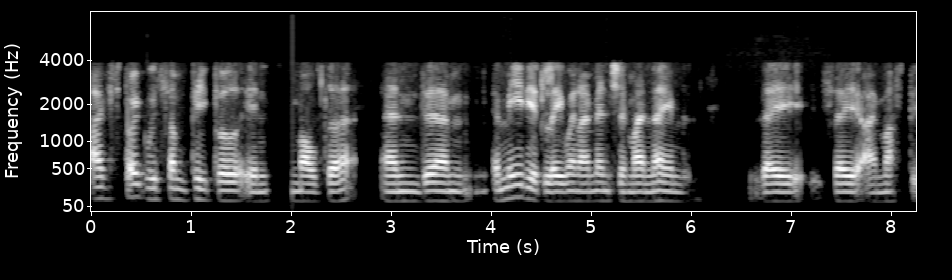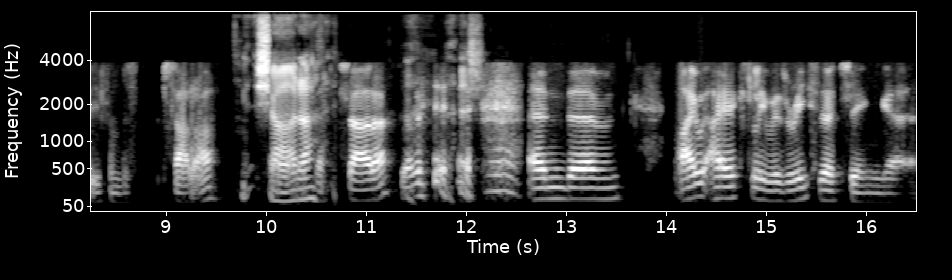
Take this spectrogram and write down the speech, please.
I've spoke with some people in Malta and um, immediately when I mention my name, they say I must be from Xagħra. Xagħra. Uh, Xagħra, sorry. and um, I, I, actually was researching uh,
